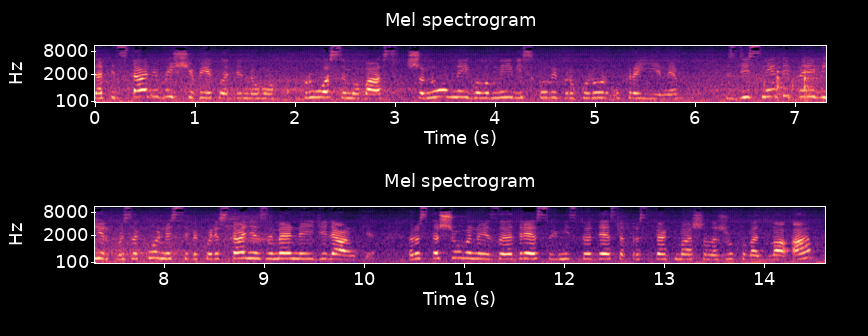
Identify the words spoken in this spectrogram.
На підставі вище викладеного просимо вас, шановний головний військовий прокурор України, здійснити перевірку законності використання земельної ділянки, розташованої за адресою місто Одеса, проспект маршала Жукова 2А, в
